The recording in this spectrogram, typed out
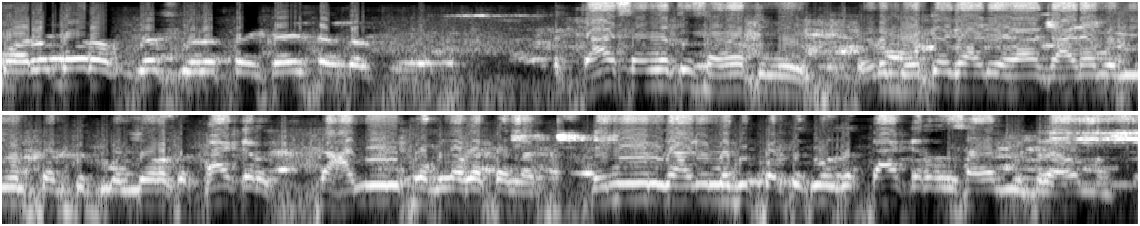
वारंवार अपघात घडत आहे काय सांगाल? काय सांगायचं सांगा तुम्ही. एवढं मोठ्या गाड्या ह्या गाड्यामध्ये येऊन पडतात म्हणल्यावर काय करत आम्ही येऊन ठोकला का त्यांना. त्यांनी येऊन गाडीमध्ये पडतात म्हणलं काय करायचं सांगा मी ड्रायव्हर म्हणतो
